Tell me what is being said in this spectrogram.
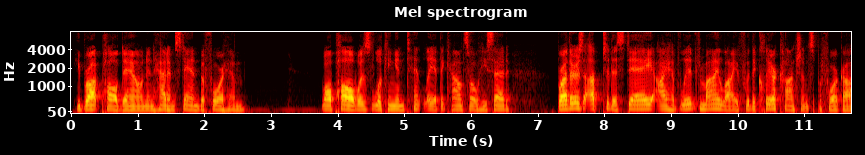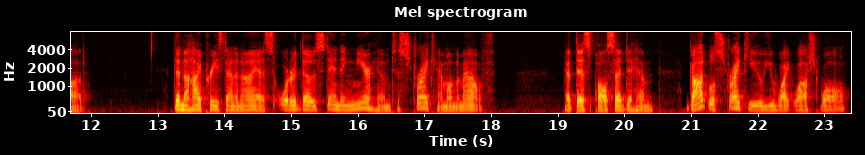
He brought Paul down and had him stand before him. While Paul was looking intently at the council, he said, Brothers, up to this day I have lived my life with a clear conscience before God. Then the high priest Ananias ordered those standing near him to strike him on the mouth. At this, Paul said to him, God will strike you, you whitewashed wall.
